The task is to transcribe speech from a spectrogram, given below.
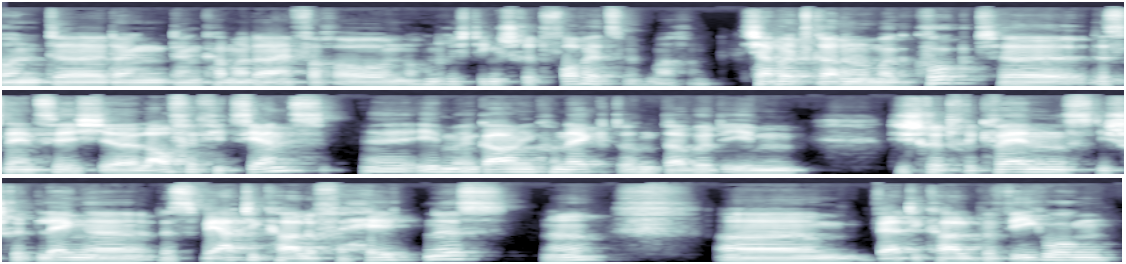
Und äh, dann, dann kann man da einfach auch noch einen richtigen Schritt vorwärts mitmachen. Ich habe jetzt gerade noch mal geguckt, äh, das nennt sich äh, Laufeffizienz äh, eben in Garmin Connect und da wird eben die Schrittfrequenz, die Schrittlänge, das vertikale Verhältnis, ne, ähm, vertikale Bewegung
